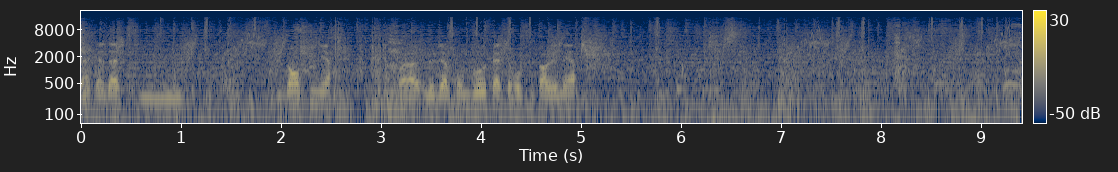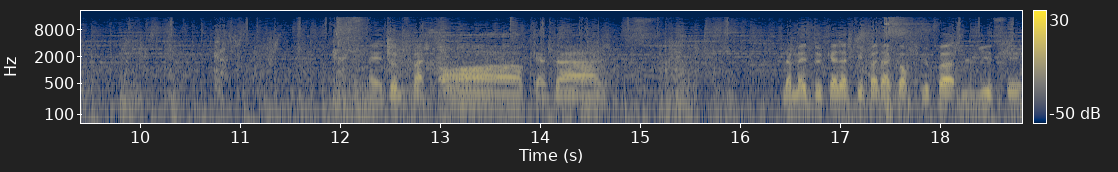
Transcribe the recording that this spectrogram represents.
Et là Kadaj qui, qui va en finir. Voilà, le jab combo, t'as été repris par le nerf. Allez, jump smash. Oh, Kadaj. La maître de Kadaj qui est pas d'accord, qui veut pas lui laisser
